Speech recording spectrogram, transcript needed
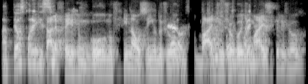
Até os 45. A Itália fez um gol no finalzinho do jogo. É, o Baggio jogou 40... demais aquele jogo.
